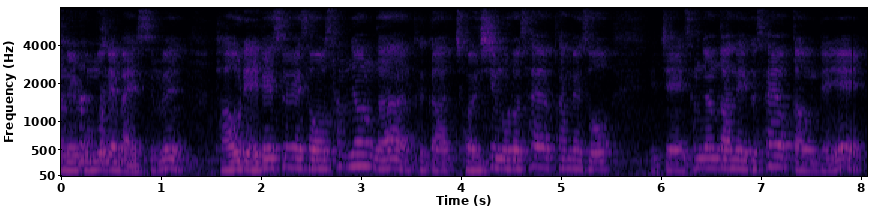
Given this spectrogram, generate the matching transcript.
오늘 본문의 말씀은 바울이 에베소에서 3년간 그가 전심으로 사역하면서 이제 3년간의 그 사역 가운데에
